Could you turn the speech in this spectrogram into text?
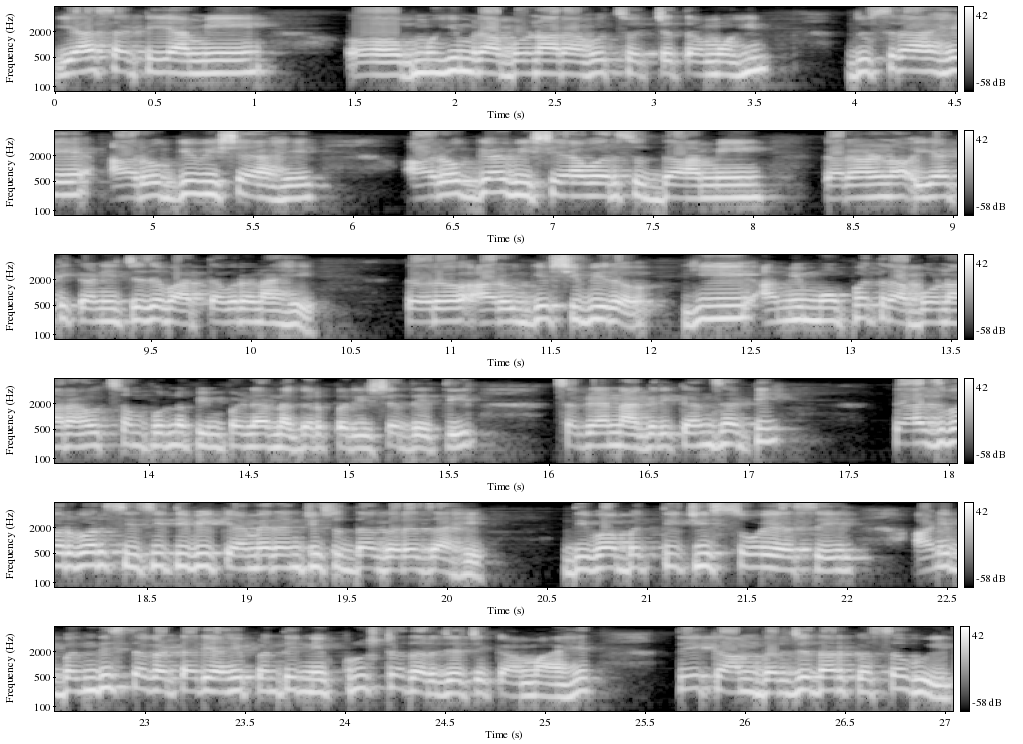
यासाठी आम्ही मोहीम राबवणार आहोत स्वच्छता मोहीम. दुसरं आहे आरोग्य विषय आहे. आरोग्य विषयावर सुद्धा आम्ही कारण या ठिकाणीचे जे वातावरण आहे तर आरोग्य शिबिरं ही आम्ही मोफत राबवणार आहोत संपूर्ण पिंपळनेर नगर परिषदेतील सगळ्या नागरिकांसाठी. त्याचबरोबर सीसीटीव्ही कॅमेऱ्यांची सुद्धा गरज आहे. दिवाबत्तीची सोय असेल आणि बंदिस्त गटारी आहे पण ते निकृष्ट दर्जाचे कामं आहेत. ते काम दर्जेदार कसं होईल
